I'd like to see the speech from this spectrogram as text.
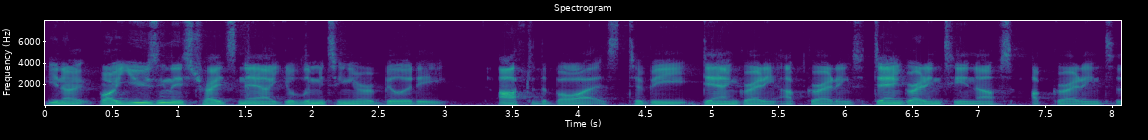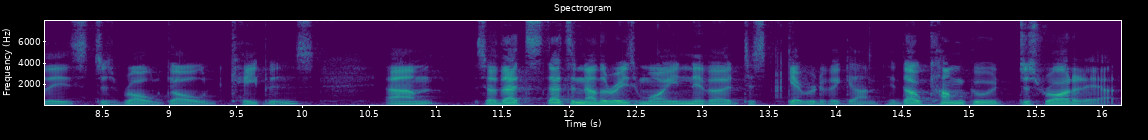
you know, by using these trades now, you're limiting your ability after the buys to be downgrading, upgrading. So downgrading to enoughs, upgrading to these just rolled gold keepers. Um, so that's that's another reason why you never just get rid of a gun. They'll come good, just ride it out.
